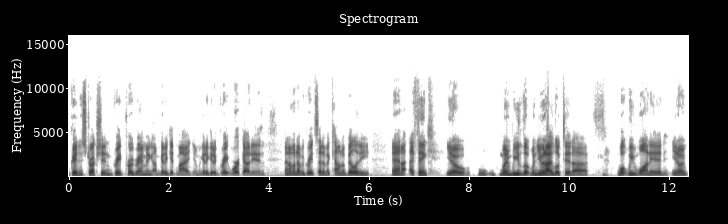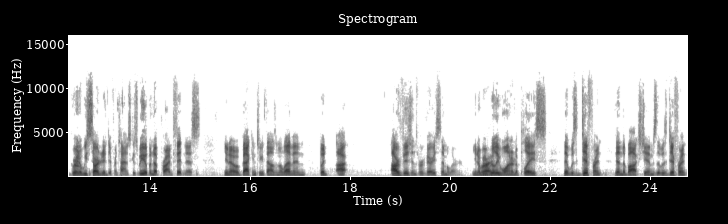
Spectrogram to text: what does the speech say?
great instruction, great programming. I'm gonna get my, I'm gonna get a great workout in, and I'm gonna have a great set of accountability. And I, I think, you know, when we look, when you and I looked at uh, what we wanted, you know, granted, we started at different times because we opened up Prime Fitness, you know, back in 2011. But I, our visions were very similar. You know, we right. really wanted a place that was different than the box gyms, that was different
